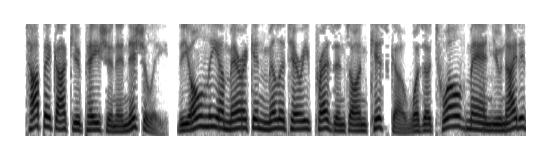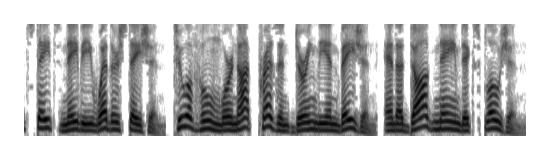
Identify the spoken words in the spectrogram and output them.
Topic occupation Initially, the only American military presence on Kiska was a 12-man United States Navy weather station, two of whom were not present during the invasion, and a dog-named Explosion.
